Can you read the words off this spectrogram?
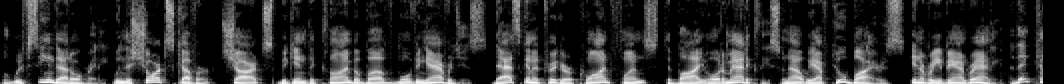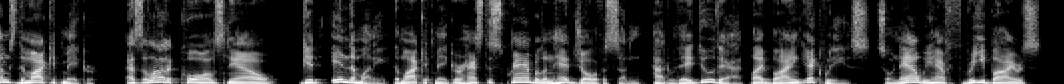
Well, we've seen that already. When the shorts cover, charts begin to climb above moving averages. That's going to trigger quant funds to buy automatically. So now we have two buyers in a rebound rally. And then comes the market maker. As a lot of calls now get in the money, the market maker has to scramble and hedge all of a sudden. How do they do that? By buying equities. So now we have three buyers,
